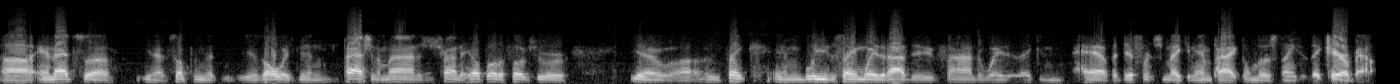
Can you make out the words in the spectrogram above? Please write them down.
Uh, and that's, uh, you know, something that has always been passion of mine is trying to help other folks who are, you know, uh, who think and believe the same way that I do, find a way that they can have a difference and make an impact on those things that they care about.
